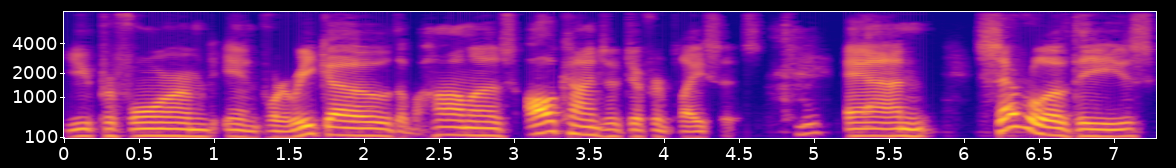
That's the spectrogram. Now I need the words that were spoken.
you performed in Puerto Rico, the Bahamas, all kinds of different places. Mm-hmm. And several of these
